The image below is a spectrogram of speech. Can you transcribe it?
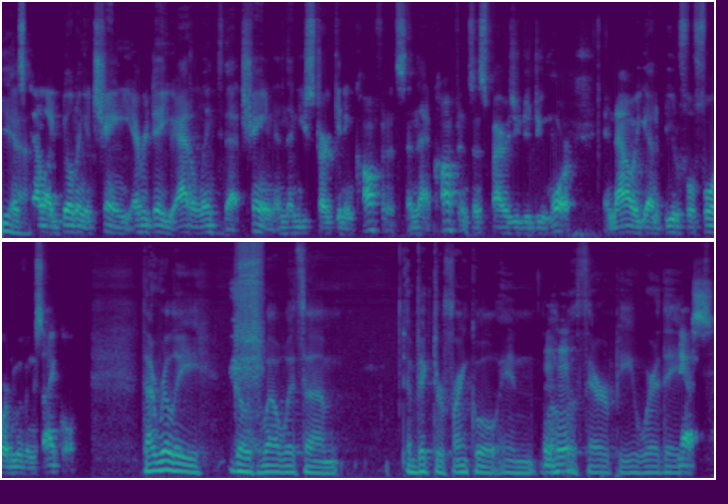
Yeah. It's kind of like building a chain. Every day you add a link to that chain and then you start getting confidence and that confidence inspires you to do more. And now we got a beautiful forward moving cycle. That really goes well with um, Viktor Frankl in mm-hmm. logotherapy, where they yes.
